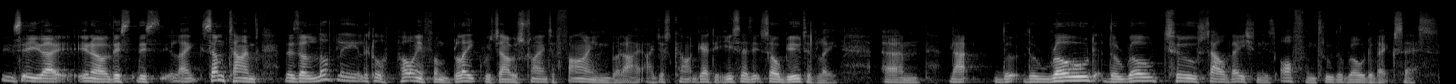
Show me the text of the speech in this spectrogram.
you see, like you know, this this like sometimes there's a lovely little poem from Blake which I was trying to find, but I, I just can't get it. He says it so beautifully um, that the the road the road to salvation is often through the road of excess.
